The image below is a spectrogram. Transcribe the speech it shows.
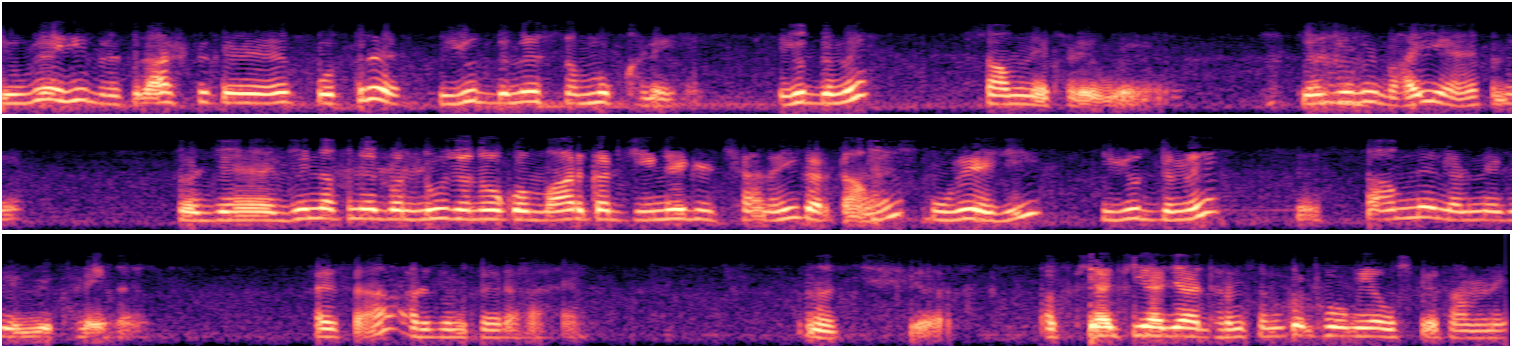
कि वे ही धृतराष्ट्र के पुत्र युद्ध में सम्मुख खड़े हैं युद्ध में सामने खड़े हुए हैं। क्योंकि भी भाई हैं अपने तो जिन अपने बंधु जनों को मार कर जीने की इच्छा नहीं करता हूँ वे ही युद्ध में सामने लड़ने के लिए खड़े हैं ऐसा अर्जुन कह रहा है। अच्छा अब क्या किया जाए? धर्म संकट हो गया उसके सामने।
